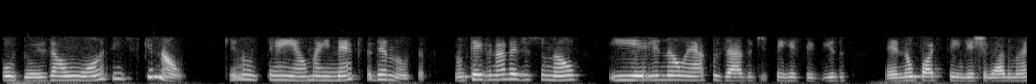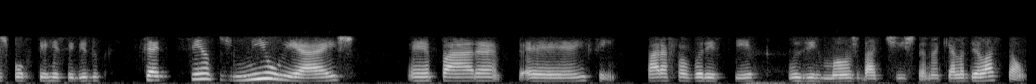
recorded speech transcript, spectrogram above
por 2 a 1 um, ontem, disse que não, que não tem, é uma inépcia denúncia. Não teve nada disso não e ele não é acusado de ter recebido, é, não pode ser investigado mais por ter recebido 700 mil reais é, para, é, enfim, para favorecer os irmãos Batista naquela delação.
